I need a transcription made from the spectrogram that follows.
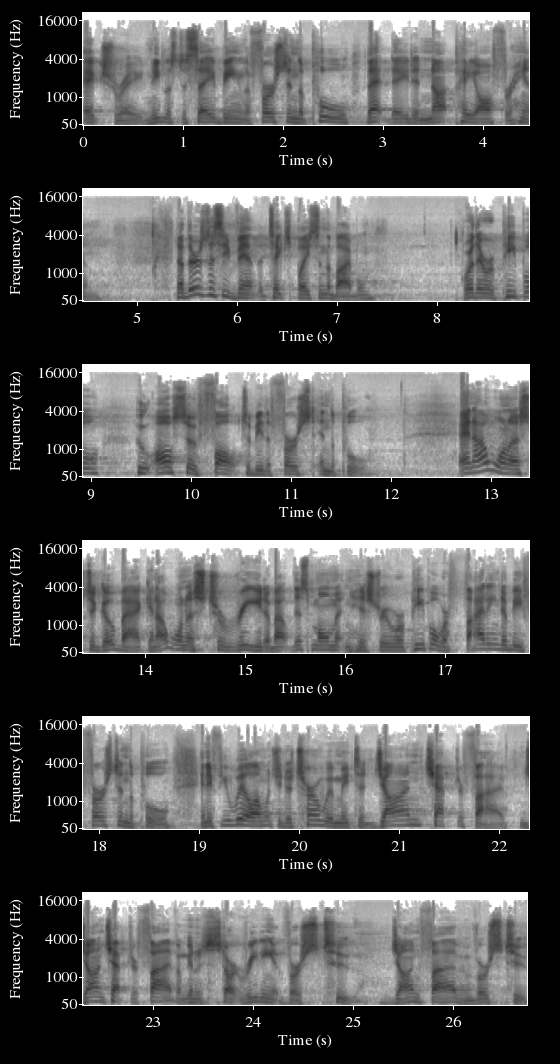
x rayed. Needless to say, being the first in the pool that day did not pay off for him. Now, there's this event that takes place in the Bible where there were people who also fought to be the first in the pool. And I want us to go back and I want us to read about this moment in history where people were fighting to be first in the pool. And if you will, I want you to turn with me to John chapter 5. John chapter 5, I'm going to start reading at verse 2. John 5 and verse 2.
